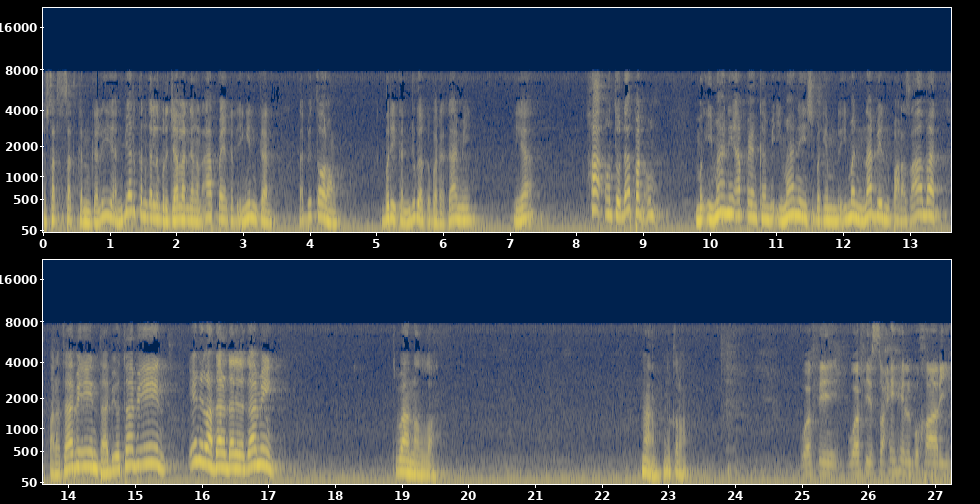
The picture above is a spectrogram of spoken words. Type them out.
sesat-sesatkan kalian, biarkan kalian berjalan dengan apa yang kalian inginkan. Tapi tolong berikan juga kepada kami ya hak untuk dapat mengimani apa yang kami imani sebagai iman Nabi dan para sahabat, para tabi'in, tabi'ut tabi'in. Inilah dalil-dalil kami. Subhanallah. Naam, iqra. وفي وفي صحيح البخاري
